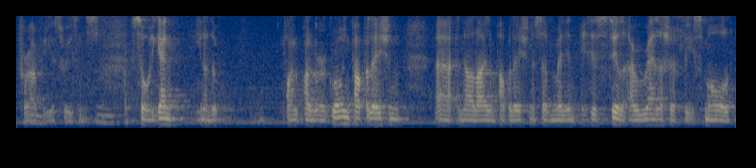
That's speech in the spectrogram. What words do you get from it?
for obvious reasons. Mm. So again, you know, the, while, while we're a growing population, uh, an all-island population of seven million, it is still a relatively small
